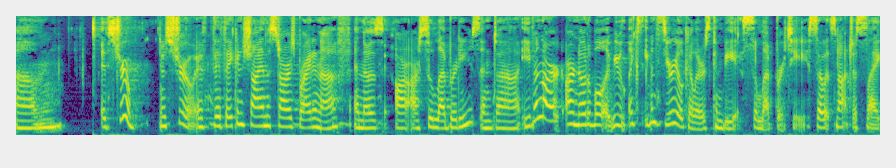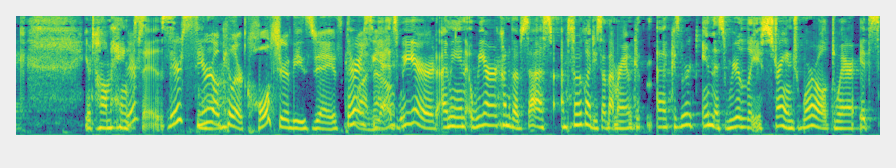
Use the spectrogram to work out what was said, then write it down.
Um, it's true. It's true. If, if they can shine the stars bright enough, and those are, are celebrities, and uh, even our, our notable, even, like even serial killers can be celebrity. So it's not just like your Tom Hankses. There's, there's serial killer culture these days. Come There's, yeah, it's weird. I mean, we are kind of obsessed. I'm so glad you said that, Maria, because uh, we're in this really strange world where it's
